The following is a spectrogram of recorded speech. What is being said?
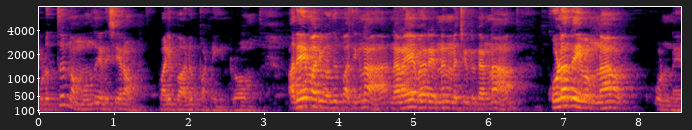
கொடுத்து நம்ம வந்து என்ன செய்கிறோம் வழிபாடு பண்ணுகின்றோம். அதே மாதிரி வந்து பார்த்திங்கன்னா நிறைய பேர் என்ன நினச்சிக்கிட்டு இருக்காங்கன்னா குலதெய்வம்னா ஒன்று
